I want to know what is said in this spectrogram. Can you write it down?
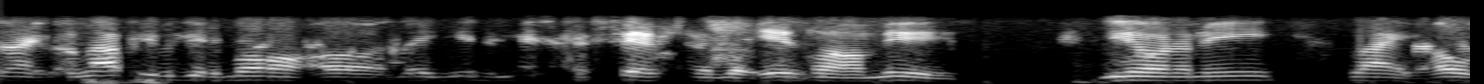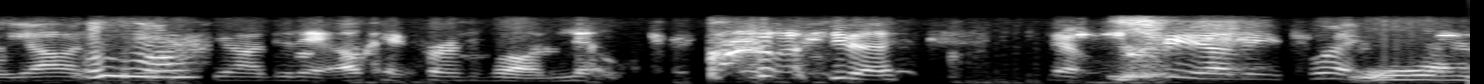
like a lot of people get it wrong. Uh, they get a misconception of what Islam is. You know what I mean? Like, oh, y'all do Mhm. this, y'all do that. Okay, first of all, no. you know, no. You know what I mean? But Yeah.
